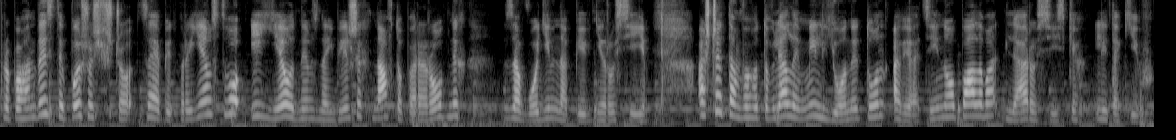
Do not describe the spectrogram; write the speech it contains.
Пропагандисти пишуть, що це підприємство і є одним з найбільших нафтопереробних заводів на півдні Росії. А ще там виготовляли мільйони тонн авіаційного палива для російських літаків.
